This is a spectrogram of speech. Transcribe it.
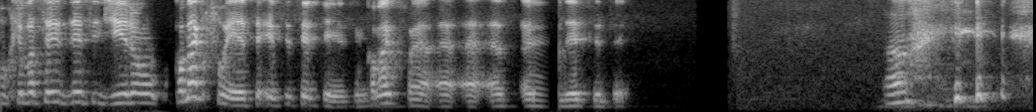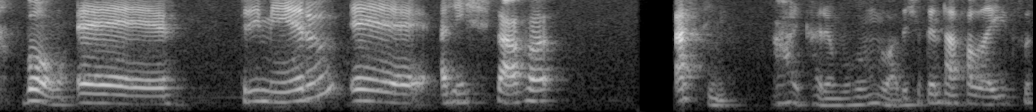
porque vocês decidiram. Como é que foi esse, esse CT? Assim? Como é que foi a, a, a, esse CT? Oh. Bom, é, primeiro é, a gente estava assim. Ai, caramba, vamos lá, deixa eu tentar falar isso,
